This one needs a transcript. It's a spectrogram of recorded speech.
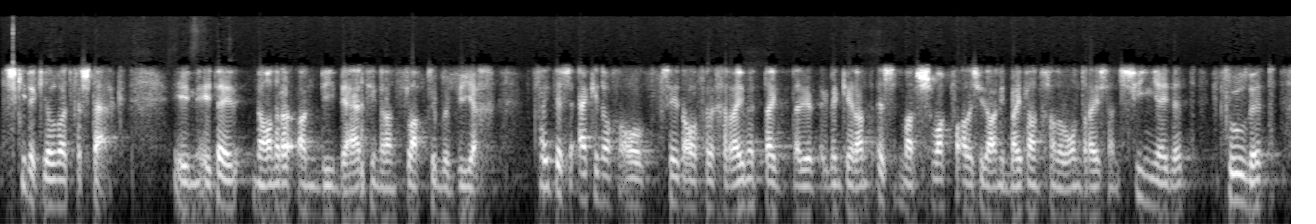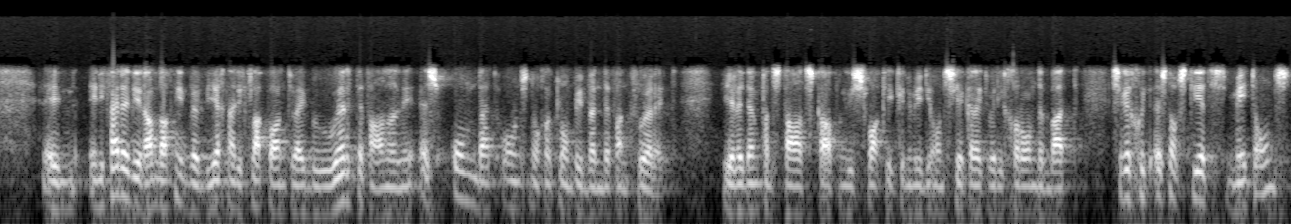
skielik heel wat versterk en het hy nader aan die 13 rand vlak toe beweeg feit is ek het nog al sê dit al vir 'n geruime tyd dat ek, dink die rand is maar swak vir al as jy daar in die buiteland gaan rondreis dan sien jy dit, voel dit. En en die feit dat die rand nog nie beweeg na die vlak waartoe hy behoort te verhandel nie, is omdat ons nog 'n klompie binde van voor het. Die hele ding van staatskaping, die swak ekonomie, die onsekerheid oor die gronddebat, seker goed is nog steeds met ons,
